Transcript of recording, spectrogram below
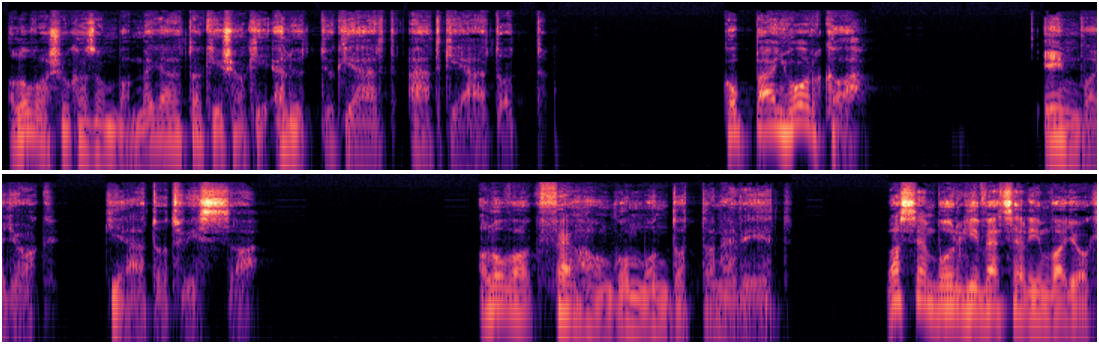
A lovasok azonban megálltak, és aki előttük járt, átkiáltott. Koppány horka? Én vagyok, kiáltott vissza. A lovag fennhangon mondotta nevét. Wassenburgi Vecelin vagyok,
